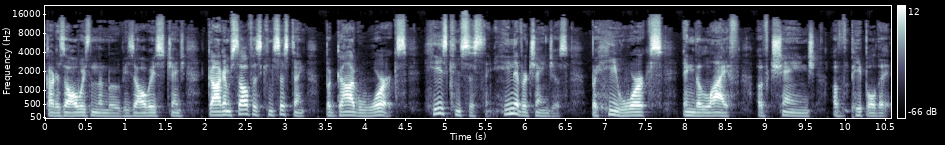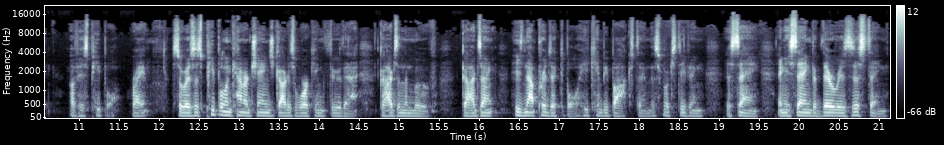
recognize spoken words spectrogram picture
God is always in the move. He's always changed. God himself is consistent, but God works. He's consistent. He never changes, but he works in the life of change of people that of his people, right? So as his people encounter change, God is working through that. God's in the move. God's he's not predictable. He can be boxed in. This is what Stephen is saying. And he's saying that they're resisting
